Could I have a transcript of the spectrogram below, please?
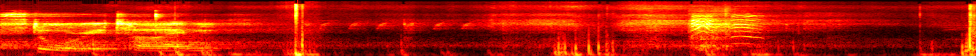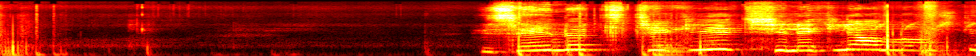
story time. Hüseyin o çiçekli çilekli anlamıştı.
